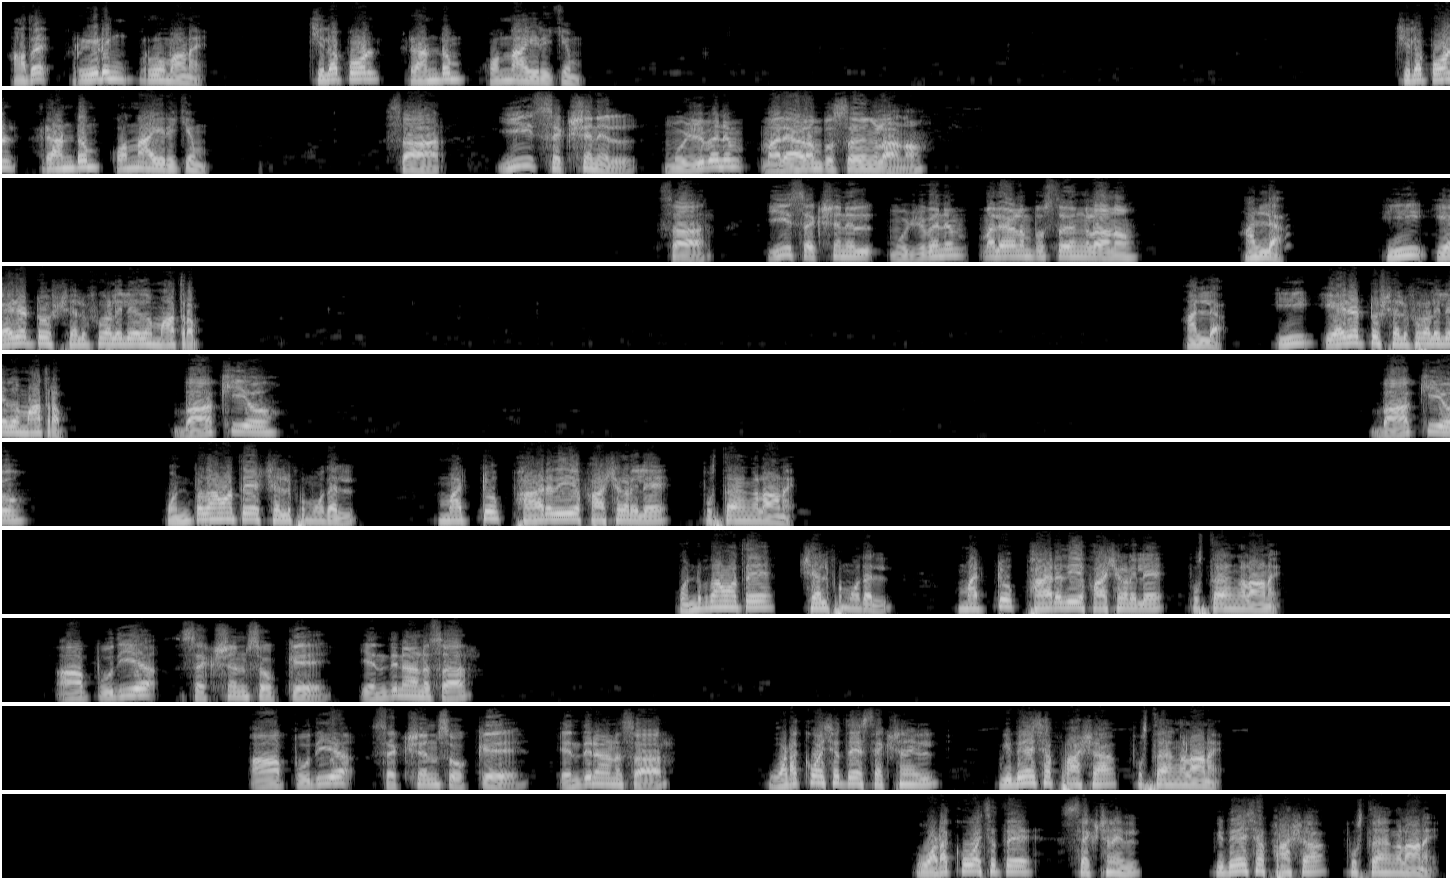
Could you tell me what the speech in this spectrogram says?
അത് റീഡിംഗ് റൂമാണ്. ചിലപ്പോൾ രണ്ടും ഒന്നായിരിക്കും. ചിലപ്പോൾ രണ്ടും ഒന്നായിരിക്കും. സാർ ഈ സെക്ഷനിൽ മുഴുവനും മലയാളം പുസ്തകങ്ങളാണോ? സാർ ഈ സെക്ഷനിൽ മുഴുവനും മലയാളം പുസ്തകങ്ങളാണോ? അല്ല. ഈ ഏഴെട്ടു ഷെൽഫുകളിലേത് മാത്രം. അല്ല ഈ ഏഴെട്ടു ഷെൽഫുകളിലേത് മാത്രം. ബാക്കിയോ? ബാക്കിയോ? ഒൻപതാമത്തെ ഷെൽഫ് മുതൽ മറ്റു ഭാരതീയ ഭാഷകളിലെ പുസ്തകങ്ങളാണ്. ഒൻപതാമത്തെ ഷെൽഫ് മുതൽ മറ്റു ഭാരതീയ ഭാഷകളിലെ പുസ്തകങ്ങളാണ്. ആ പുതിയ സെക്ഷൻസ് ഒക്കെ എന്തിനാണ് സാർ? ആ പുതിയ സെക്ഷൻസ് ഒക്കെ എന്തിനാണ് സാർ? വടക്കുവശത്തെ സെക്ഷനിൽ വിദേശ ഭാഷ പുസ്തകങ്ങളാണ്. വടക്കുവശത്തെ സെക്ഷനിൽ വിദേശ ഭാഷ പുസ്തകങ്ങളാണ്.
